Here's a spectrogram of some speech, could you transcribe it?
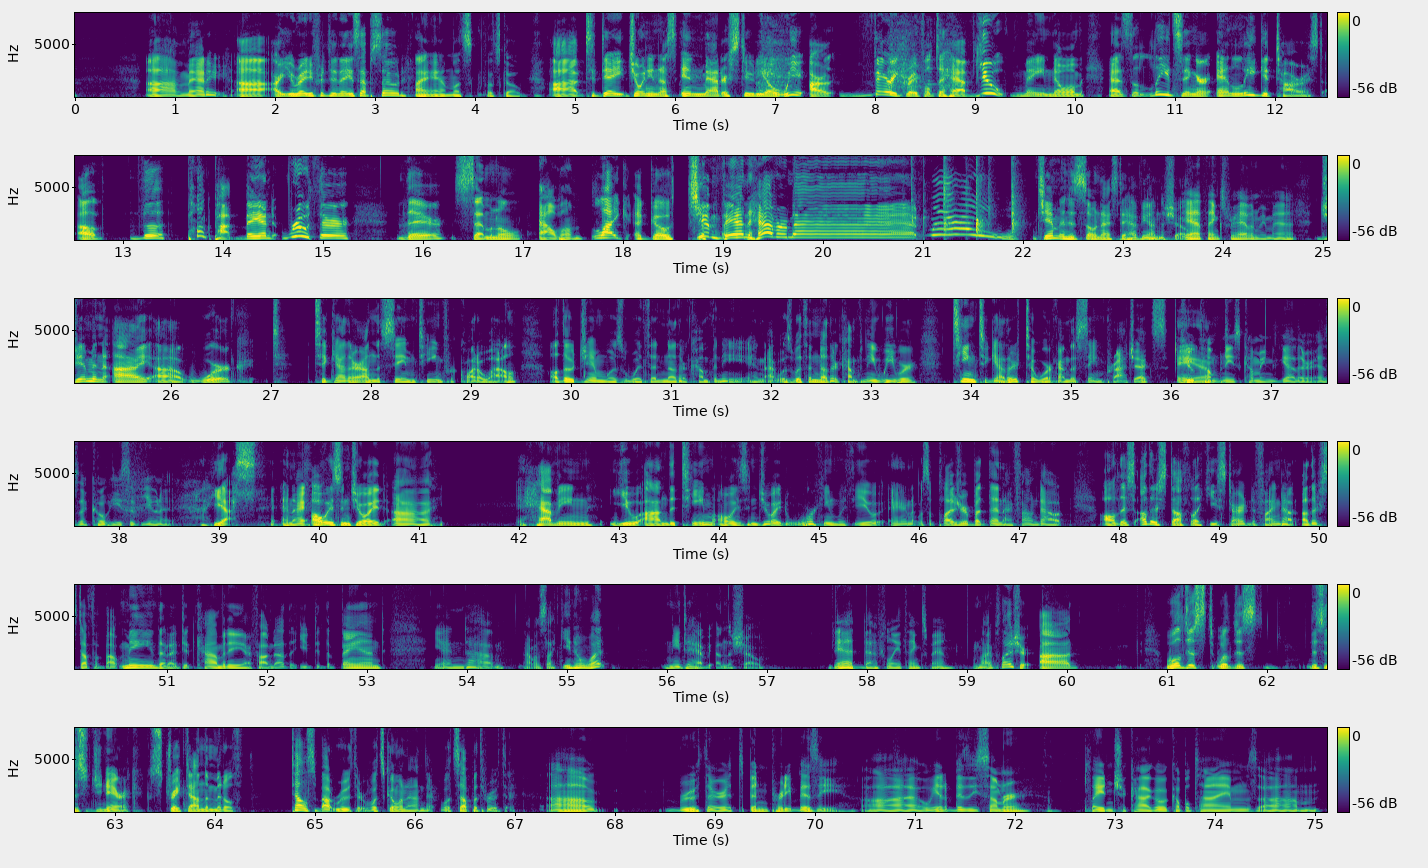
Uh, Maddie, uh, are you ready for today's episode? I am. Let's let's go. Uh, today, joining us in Matter Studio, we are very grateful to have you. May know him as the lead singer and lead guitarist of the punk pop band Ruther. Their seminal album, "Like a Ghost," Jim Van Haverman. Woo! Jim, it is so nice to have you on the show. Yeah, thanks for having me, Matt. Jim and I uh, work t- together on the same team for quite a while. Although Jim was with another company and I was with another company, we were teamed together to work on the same projects. Two And- companies coming together as a cohesive unit. Yes, and I always enjoyed uh, having you on the team. Always enjoyed working with you, and it was a pleasure. But then I found out all this other stuff. Like you started to find out other stuff about me that I did comedy. I found out that you did the band, and um, I was like, you know what? Need to have you on the show. Yeah, definitely. Thanks, man. My pleasure. Uh, we'll just we'll just this is generic, straight down the middle. Tell us about Ruther. What's going on there? What's up with Ruther? Uh, Ruther, it's been pretty busy. Uh, we had a busy summer. Played in Chicago a couple times. Um,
